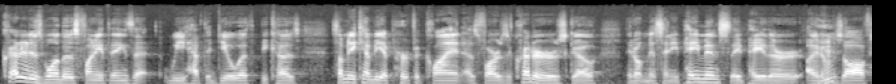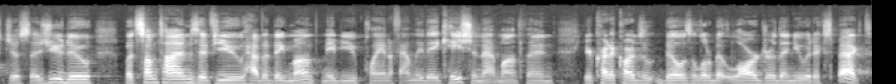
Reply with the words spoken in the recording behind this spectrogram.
Credit is one of those funny things that we have to deal with because somebody can be a perfect client as far as the creditors go. They don't miss any payments, they pay their items mm-hmm. off just as you do. But sometimes, if you have a big month, maybe you plan a family vacation that month and your credit card bill is a little bit larger than you would expect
